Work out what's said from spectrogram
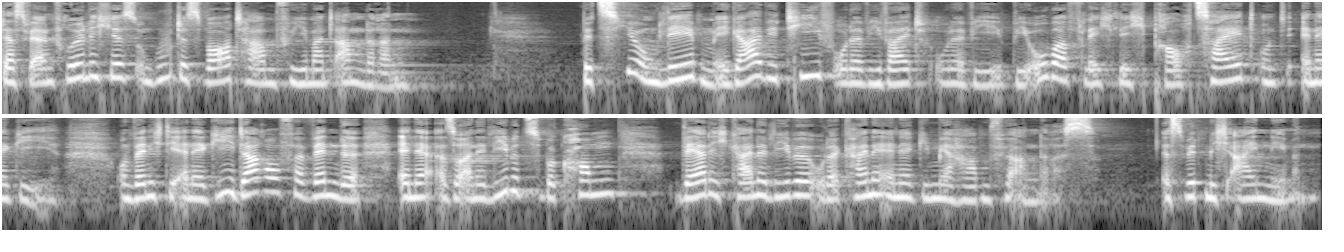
dass wir ein fröhliches und gutes Wort haben für jemand anderen. Beziehung, Leben, egal wie tief oder wie weit oder wie, wie oberflächlich, braucht Zeit und Energie. Und wenn ich die Energie darauf verwende, also eine Liebe zu bekommen, werde ich keine Liebe oder keine Energie mehr haben für anderes. Es wird mich einnehmen.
